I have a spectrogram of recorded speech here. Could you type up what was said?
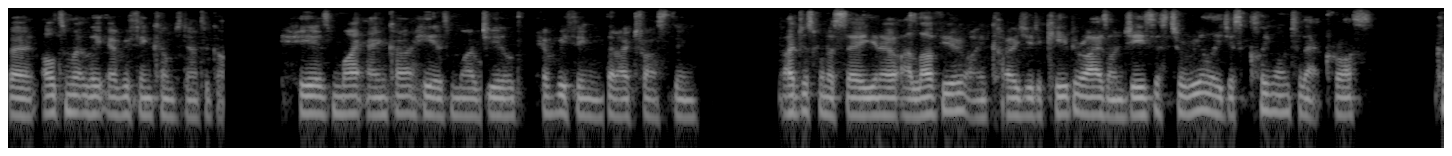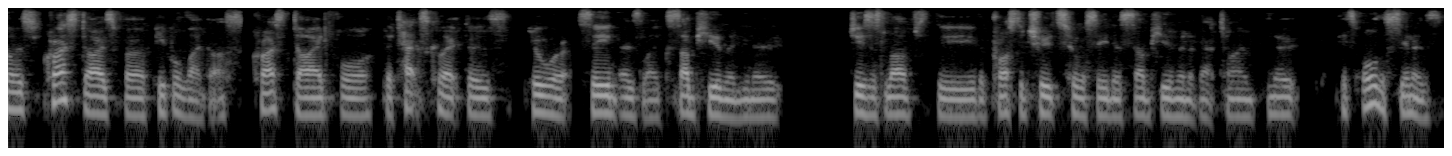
but ultimately everything comes down to God. He is my anchor, He is my shield, everything that I trust in. I just want to say, you know, I love you. I encourage you to keep your eyes on Jesus, to really just cling on to that cross. Because Christ dies for people like us. Christ died for the tax collectors who were seen as like subhuman, you know. Jesus loved the the prostitutes who were seen as subhuman at that time. You know, it's all the sinners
